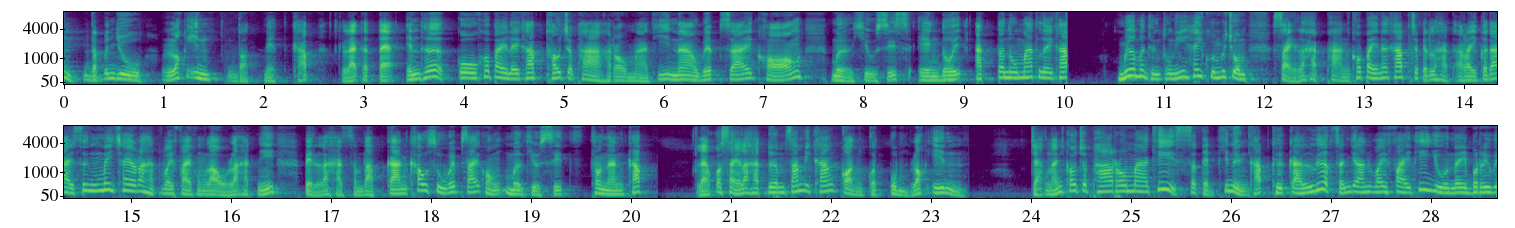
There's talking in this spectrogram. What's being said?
nwlogin.net ครับ และก็แตะ Enter Go เข้าไปเลยครับ เขาจะพาเรามาที่หน้าเว็บไซต์ของ Mercusys เองโดยอัตโนมัติเลยครับเมื่อมันถึงตรงนี้ให้คุณผู้ชมใส่รหัสผ่านเข้าไปนะครับ จะเป็นรหัสอะไรก็ได้ ซึ่งไม่ใช่รหัส Wi-Fi ของเรา รหัสนี้เป็นรหัสสำหรับการเข้าสู่เว็บไซต์ของ Mercusys เท่านั้นครับ แล้วก็ใส่รหัสเดิมซ้ำอีกครั้งก่อนกดปุ่มล็อกอิน จากนั้นเขาจะพาเรามาที่สเต็ปที่ 1 ครับ คือการเลือกสัญญาณ Wi-Fi ที่อยู่ในบริเว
